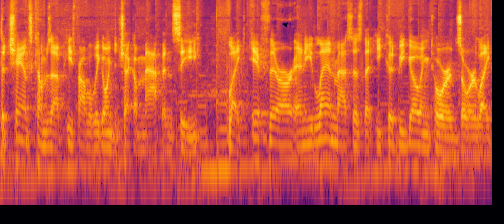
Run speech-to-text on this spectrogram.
the chance comes up, he's probably going to check a map and see like if there are any land masses that he could be going towards, or like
